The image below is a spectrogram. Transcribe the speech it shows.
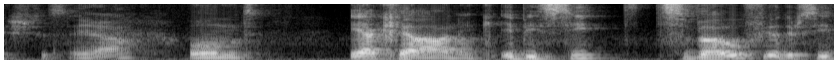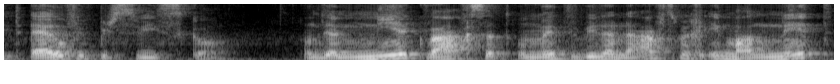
ist das. Ja. Und ich habe keine Ahnung. Ich bin seit 12 oder seit 11 bei Swisscom. Und ich habe nie gewechselt und mittlerweile nervt es mich. Ich nicht,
